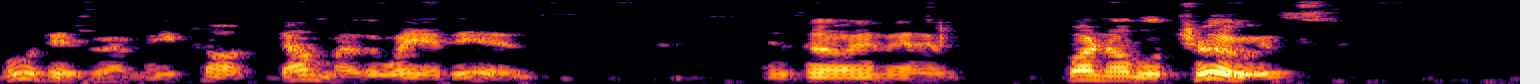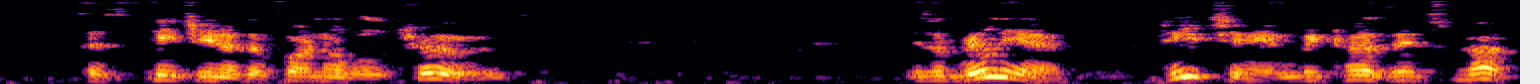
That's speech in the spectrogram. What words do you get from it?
Buddhism. He taught Dhamma the way it is. And so in the Four Noble Truths, this teaching of the Four Noble Truths is a brilliant teaching because it's not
